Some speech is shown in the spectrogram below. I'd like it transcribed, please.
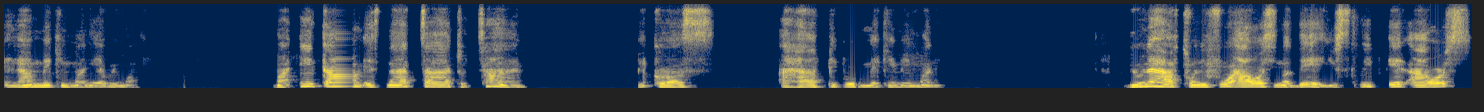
and I'm making money every month. My income is not tied to time because I have people making me money. You only have 24 hours in a day. You sleep eight hours,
